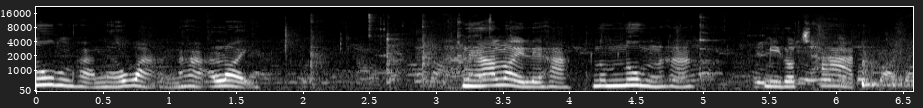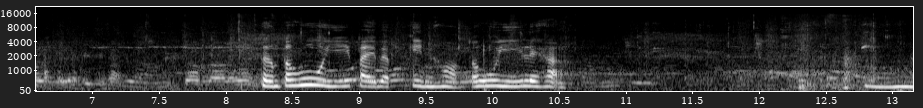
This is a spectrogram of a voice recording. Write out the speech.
นุ่มค่ะ เนื้อหวานนะคะ อร่อย เนื้ออร่อยเลยค่ะ นุ่มๆนะคะ มีรสชาติ เติมเต้าหู้ยี้ไปแบบกลิ่นหอมเต้าหู้ยี้เลยค่ะอืม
